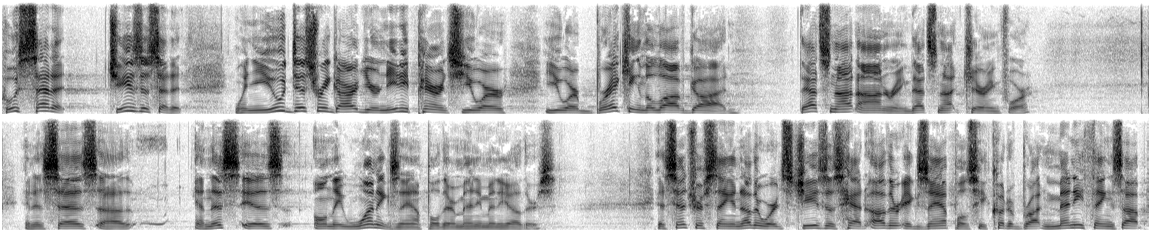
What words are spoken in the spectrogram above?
Who said it? Jesus said it. When you disregard your needy parents, you are, you are breaking the law of God. That's not honoring, that's not caring for. And it says, uh, and this is only one example, there are many, many others. It's interesting. In other words, Jesus had other examples. He could have brought many things up,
